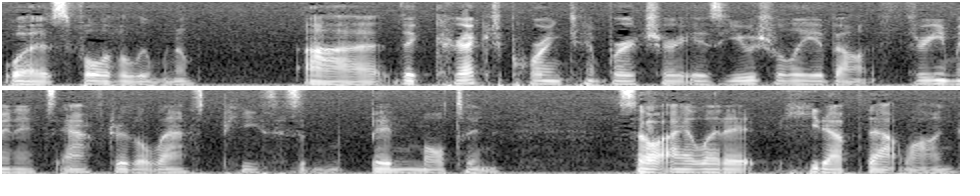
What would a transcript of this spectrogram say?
was full of aluminum. Uh, the correct pouring temperature is usually about three minutes after the last piece has been molten, so I let it heat up that long.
